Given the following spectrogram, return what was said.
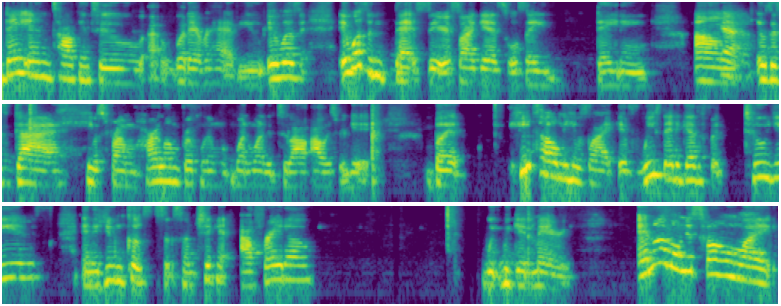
dating, talking to uh, whatever have you. It was it wasn't that serious. So I guess we'll say dating. Um, yeah. It was this guy. He was from Harlem, Brooklyn. One, one of the two. I'll always forget. But he told me he was like, if we stay together for two years, and if you can cook some chicken Alfredo, we, we get married. And I'm on this phone like,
